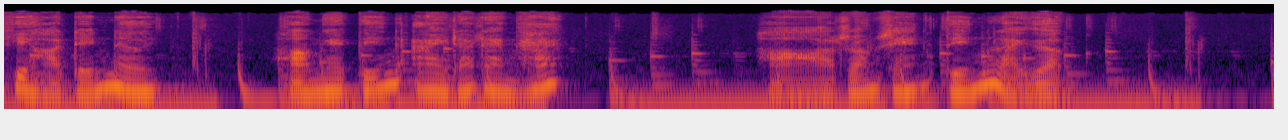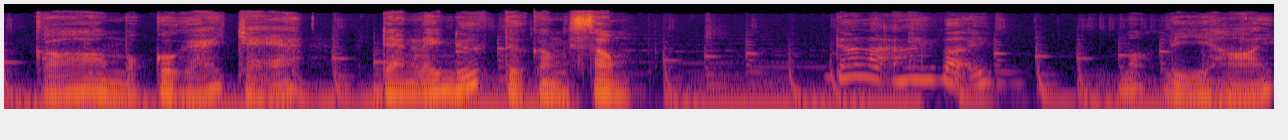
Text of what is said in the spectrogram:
Khi họ đến nơi, họ nghe tiếng ai đó đang hát. Họ rón rén tiến lại gần. Có một cô gái trẻ đang lấy nước từ con sông. Đó là ai vậy? Mowgli hỏi.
